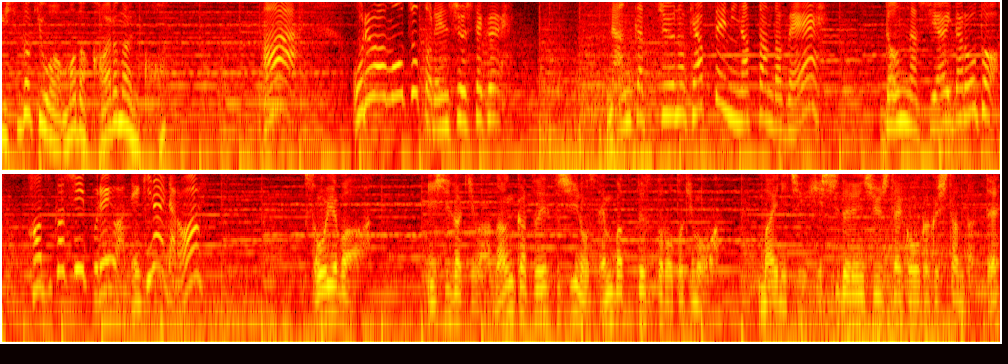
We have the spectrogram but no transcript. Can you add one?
石崎はまだ帰らないのか？ああ俺はもうちょっと練習してく。南葛中のキャプテンになったんだぜ。どんな試合だろうと恥ずかしいプレーはできないだろ。そういえば石崎は南葛 SC の選抜テストの時も毎日必死で練習して合格したんだって。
